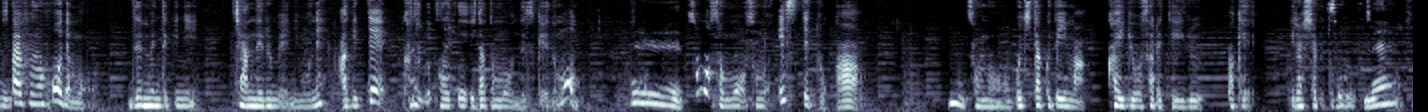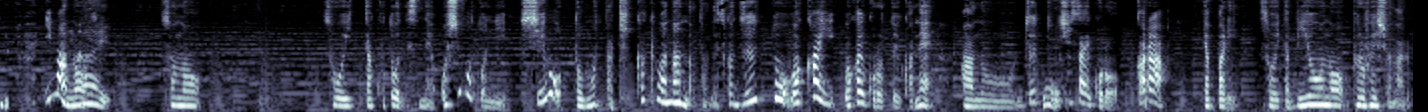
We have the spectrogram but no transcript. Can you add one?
スタイフの方でも全面的にチャンネル名にもね上げて活動されていたと思うんですけれども、ええ。そもそもそのエステとか、うん。そのご自宅で今開業されているわけいらっしゃるとそ思うんですすね。今のはい。そのそういったことをですねお仕事にしようと思ったきっかけは何だったんですか？ずっと若い若い頃というかねあのずっと小さい頃からやっぱりそういった美容のプロフェッショナル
